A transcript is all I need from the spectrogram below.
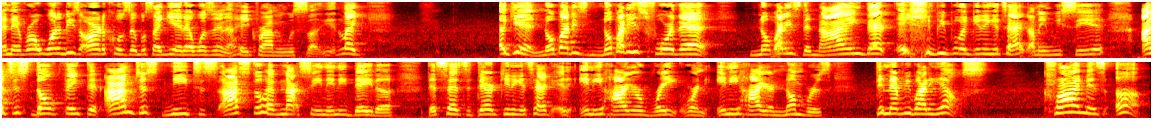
And they wrote one of these articles that was like, yeah, that wasn't a hate crime. It was uh, like, again, nobody's nobody's for that. Nobody's denying that Asian people are getting attacked. I mean, we see it. I just don't think that I'm just need to. I still have not seen any data that says that they're getting attacked at any higher rate or in any higher numbers than everybody else. Crime is up.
